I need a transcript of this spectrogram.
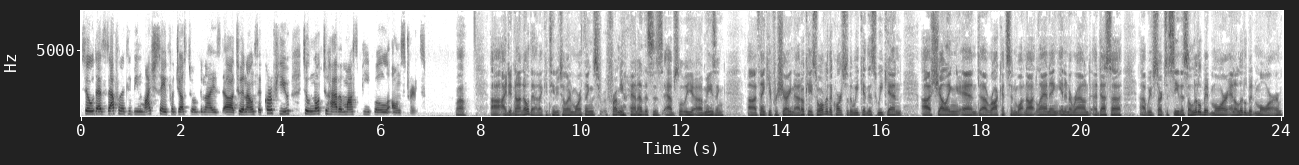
so that's definitely been much safer just to organize to announce a curfew, so not to have a mass people on streets. Wow. Uh, I did not know that. I continue to learn more things from you, Hanna. This is absolutely amazing. Uh, thank you for sharing that. Okay, so over the course of the weekend, this weekend, uh, shelling and uh, rockets and whatnot landing in and around Odessa. Uh, we've started to see this a little bit more and a little bit more.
